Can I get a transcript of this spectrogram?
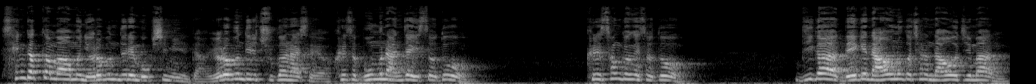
생각과 마음은 여러분들의 몫입니다. 여러분들이 주관하세요. 그래서 몸은 앉아 있어도 그래서 성경에서도 네가 내게 나오는 것처럼 나오지만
